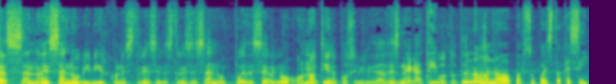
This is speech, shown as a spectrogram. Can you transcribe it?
vida sana? ¿Es sano vivir con estrés? ¿El estrés es sano? ¿Puede serlo o no tiene posibilidad? ¿Es negativo totalmente? No, no, por supuesto que sí.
